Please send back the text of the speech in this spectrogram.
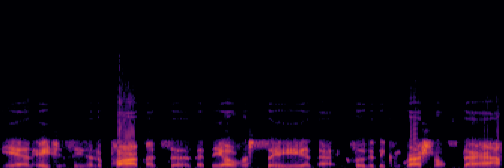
in agencies and departments uh, that they oversee, and that included the congressional staff.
